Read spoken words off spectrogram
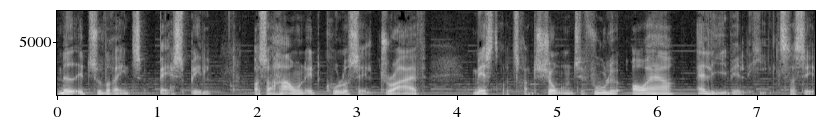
med et suverænt basspil. Og så har hun et kolossalt drive, mestrer traditionen til fulde og er alligevel helt sig selv.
